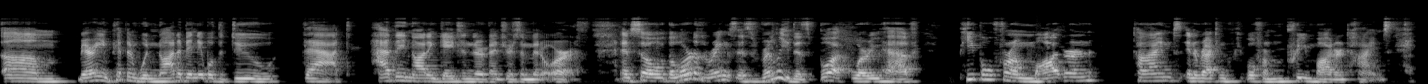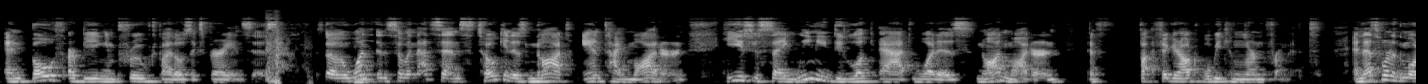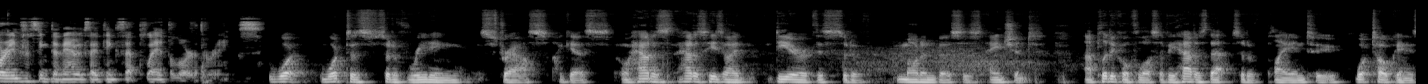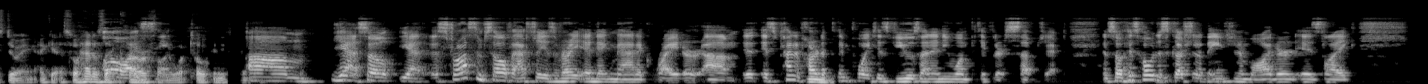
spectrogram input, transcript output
um, Merry and Pippin would not have been able to do that had they not engaged in their adventures in Middle Earth. And so The Lord of the Rings is really this book where you have people from modern times interacting with people from pre-modern times, and both are being improved by those experiences. So in one, and so in that sense, Tolkien is not anti-modern. he is just saying we need to look at what is non-modern and f- figure out what we can learn from it. And that's one of the more interesting dynamics I think that play at the Lord of the Rings. What what does sort of reading Strauss, I guess, or how does how does his idea of this sort of modern versus ancient uh, political philosophy, how does that sort of play into what Tolkien is doing, I guess, or how does that oh, clarify what Tolkien is doing? Um, yeah, so yeah, Strauss himself actually is a very enigmatic writer. Um, it, it's kind of hard mm. to pinpoint his views on any one particular subject, and so his whole discussion of the ancient and modern is like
